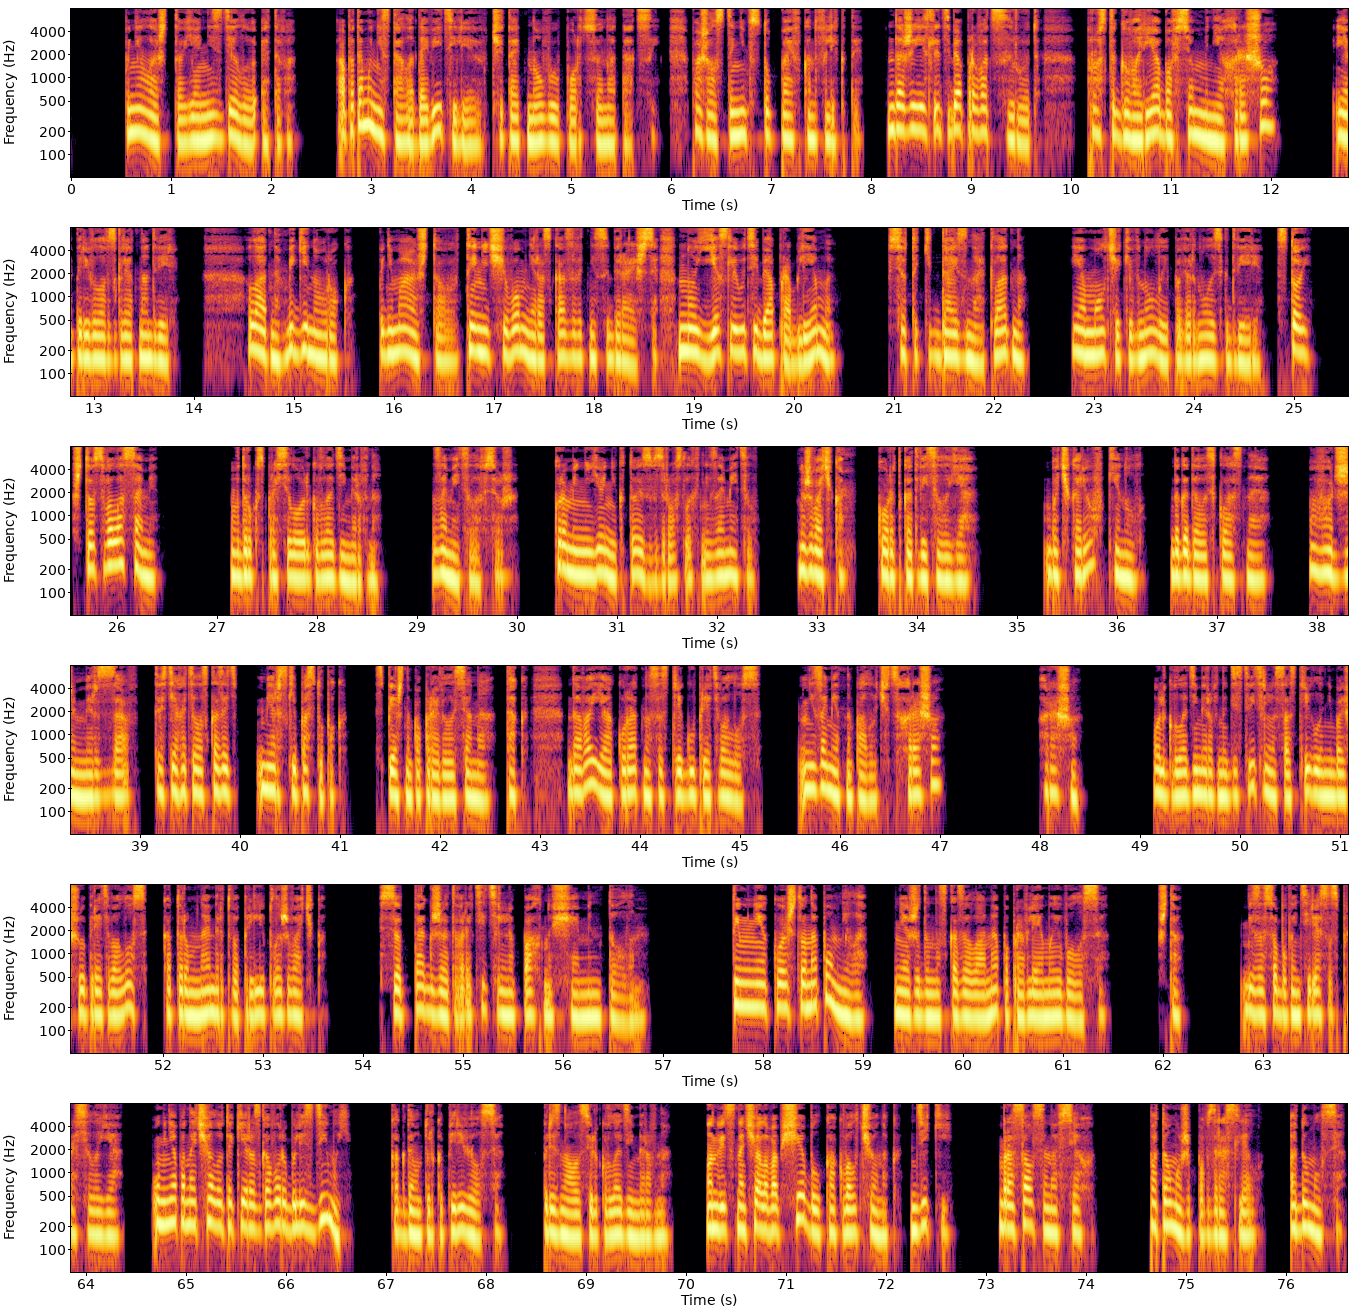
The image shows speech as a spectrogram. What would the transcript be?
Поняла, что я не сделаю этого а потому не стала давить или читать новую порцию нотаций. Пожалуйста, не вступай в конфликты. Даже если тебя провоцируют, просто говори обо всем мне, хорошо? Я перевела взгляд на дверь. Ладно, беги на урок. Понимаю, что ты ничего мне рассказывать не собираешься, но если у тебя проблемы, все таки дай знать, ладно? Я молча кивнула и повернулась к двери. «Стой! Что с волосами?» Вдруг спросила Ольга Владимировна. Заметила все же. Кроме нее никто из взрослых не заметил. «Жвачка», — коротко ответила я. «Бочкарёв кинул», — догадалась классная. «Вот же мерзав. То есть я хотела сказать мерзкий поступок». Спешно поправилась она. «Так, давай я аккуратно состригу прядь волос. Незаметно получится, хорошо?» «Хорошо». Ольга Владимировна действительно состригла небольшую прядь волос, которым намертво прилипла жвачка. Всё так же отвратительно пахнущая ментолом. «Ты мне кое-что напомнила», — неожиданно сказала она, поправляя мои волосы. «Что?» Без особого интереса спросила я. У меня поначалу такие разговоры были с Димой, когда он только перевёлся, призналась Ольга Владимировна. Он ведь сначала вообще был как волчонок, дикий. Бросался на всех. Потом уже повзрослел, одумался.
